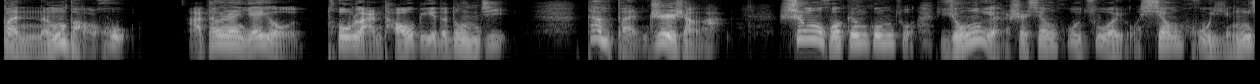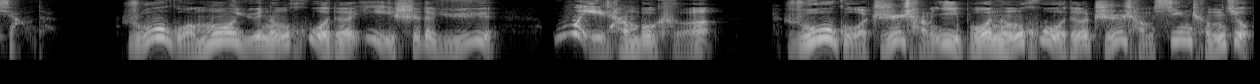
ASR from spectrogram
本能保护啊，当然也有偷懒逃避的动机。但本质上啊，生活跟工作永远是相互作用、相互影响的。如果摸鱼能获得一时的愉悦，未尝不可；如果职场一搏能获得职场新成就，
